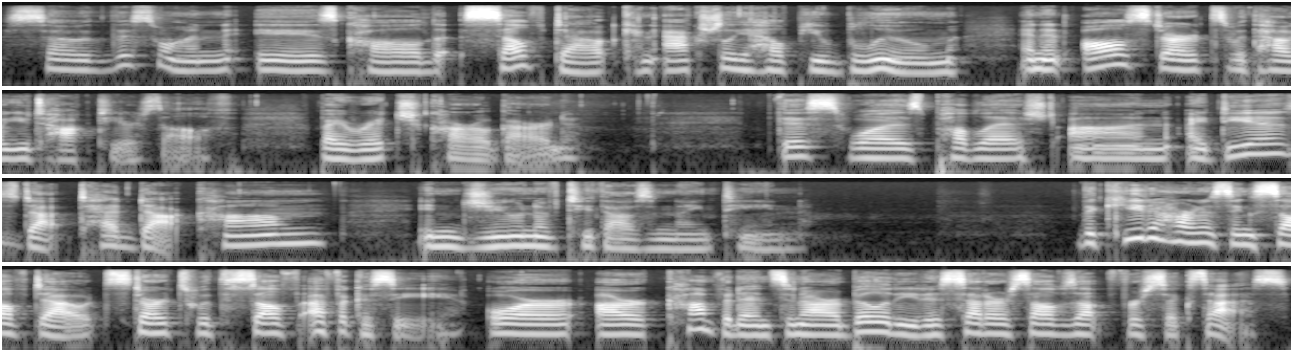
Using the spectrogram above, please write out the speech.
So, this one is called Self Doubt Can Actually Help You Bloom, and it all starts with how you talk to yourself by Rich Karlgaard. This was published on ideas.ted.com in June of 2019. The key to harnessing self doubt starts with self efficacy, or our confidence in our ability to set ourselves up for success.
